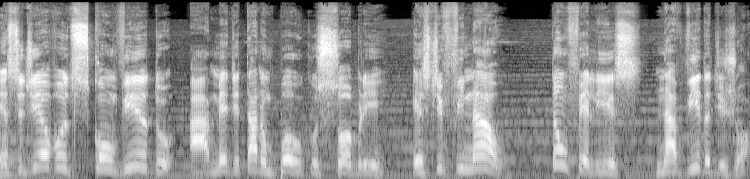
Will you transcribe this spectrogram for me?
Neste dia eu vos convido a meditar um pouco sobre este final tão feliz na vida de Jó,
